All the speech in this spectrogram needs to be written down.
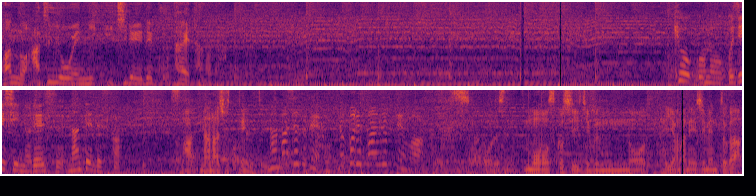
ファンの熱い応援に一礼で応えたのだ。今日このご自身のレース何点ですか？まあ、70点という。70点？残り30点は？そうですね。もう少し自分のタイヤマネジメントが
